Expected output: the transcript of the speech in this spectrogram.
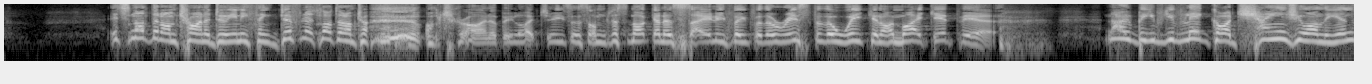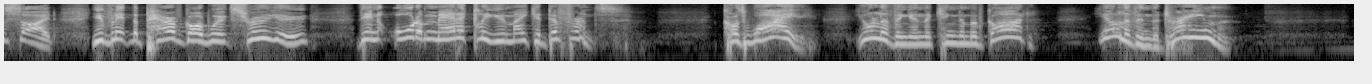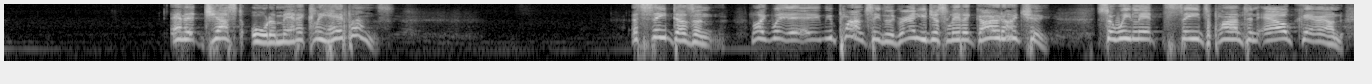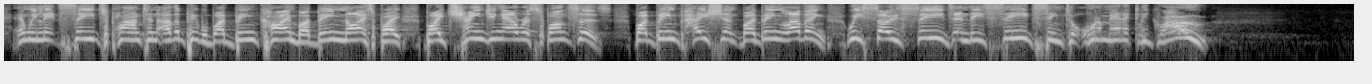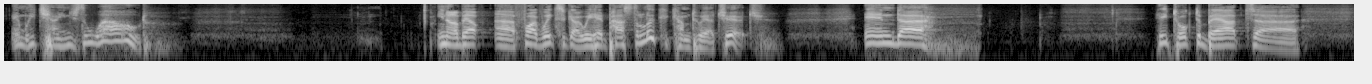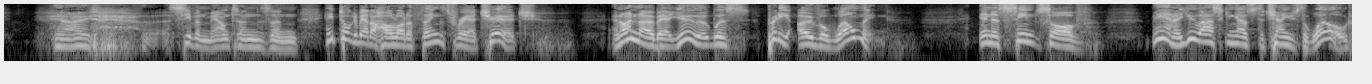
It's not that I'm trying to do anything different. It's not that I'm trying, I'm trying to be like Jesus. I'm just not going to say anything for the rest of the week and I might get there. No, but you've, you've let God change you on the inside. You've let the power of God work through you. Then automatically you make a difference. Because why? You're living in the kingdom of God. You're living the dream. And it just automatically happens. A seed doesn't, like we, you plant seeds in the ground, you just let it go, don't you? So we let seeds plant in our ground and we let seeds plant in other people by being kind, by being nice, by, by changing our responses, by being patient, by being loving. We sow seeds and these seeds seem to automatically grow. And we change the world. You know, about uh, five weeks ago, we had Pastor Luca come to our church. And uh, he talked about. Uh, you know, seven mountains, and he talked about a whole lot of things for our church. And I know about you, it was pretty overwhelming in a sense of, man, are you asking us to change the world?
